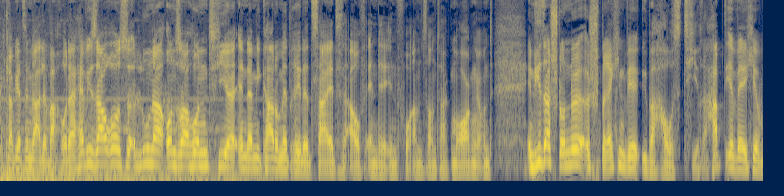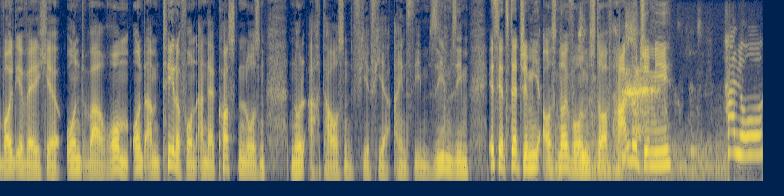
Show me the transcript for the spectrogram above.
Ich glaube, jetzt sind wir alle wach, oder? Heavysaurus, Luna, unser Hund, hier in der Mikado Mitredezeit auf NDR Info am Sonntagmorgen. Und in dieser Stunde sprechen wir über Haustiere. Habt ihr welche? Wollt ihr welche? Und warum? Und am Telefon an der kostenlosen 08000 441777 ist jetzt der Jimmy aus Neuwolmsdorf. Hallo Jimmy. Hallo.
